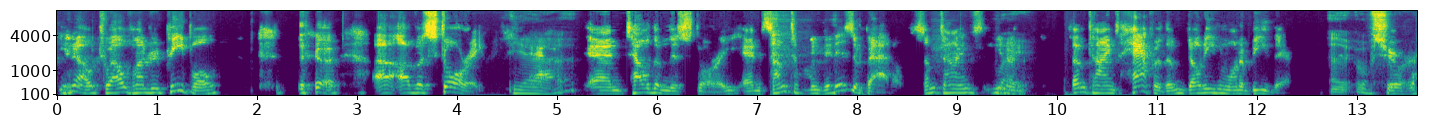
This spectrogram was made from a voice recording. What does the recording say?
you know 1200 people uh, of a story yeah and, and, tell them this story and sometimes it is a battle sometimes you right. know sometimes half of them don't even want to be there. Uh, oh, sure. Their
